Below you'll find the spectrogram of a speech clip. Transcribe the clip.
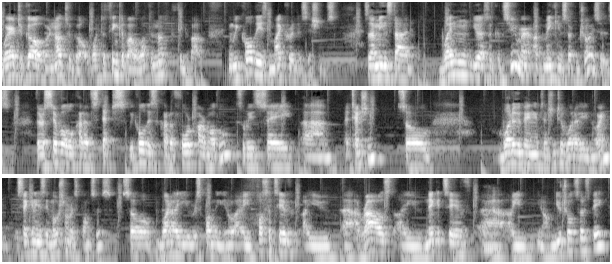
where to go, where not to go, what to think about, what to not think about, and we call these micro decisions. So that means that when you as a consumer are making certain choices, there are several kind of steps. We call this kind of four power model. So we say um, attention. So what are you paying attention to? What are you ignoring? The second is emotional responses. So, what are you responding? You know, are you positive? Are you uh, aroused? Are you negative? Uh, are you, you know, neutral, so to speak?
